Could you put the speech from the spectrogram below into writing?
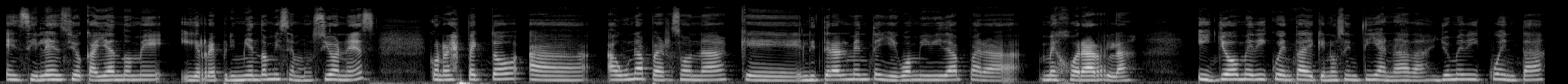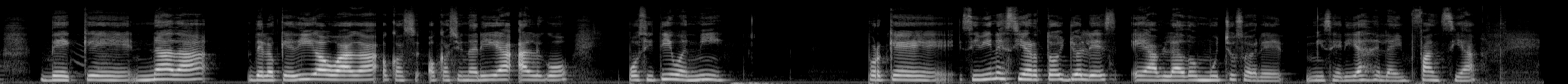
en silencio, callándome y reprimiendo mis emociones con respecto a, una persona que literalmente llegó a mi vida para mejorarla y yo me di cuenta de que no sentía nada. Yo me di cuenta de que nada de lo que diga o haga ocasionaría algo positivo en mí. Porque si bien es cierto, yo les he hablado mucho sobre mis heridas de la infancia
